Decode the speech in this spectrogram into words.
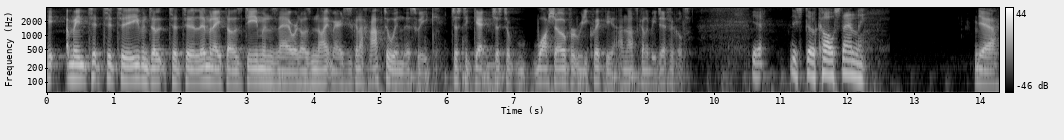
he, I mean, to, to, to even to, to, to eliminate those demons now or those nightmares, he's going to have to win this week just to get just to wash over it really quickly, and that's going to be difficult. Yeah, needs to do a Kyle Stanley. Yeah.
